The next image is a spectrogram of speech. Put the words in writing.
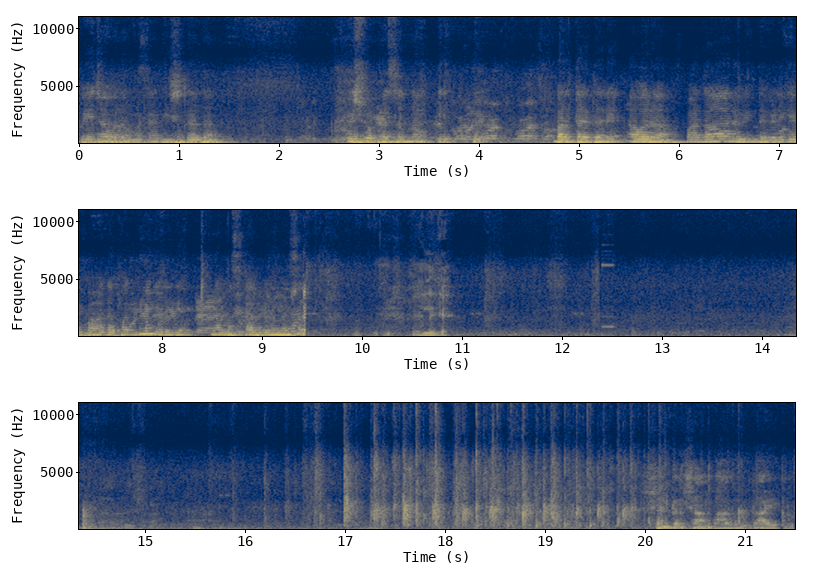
ಪೇಜಾವರ ಮಠಾಧೀಶರಾದ ವಿಶ್ವಪ್ರಸನ್ನ ಬರ್ತಾ ಇದ್ದಾರೆ. ಅವರ ಪಾದಾರವಿಂದಗಳಿಗೆ ಪಾದ ಪದ್ಮಗಳಿಗೆ ನಮಸ್ಕಾರಗಳನ್ನ ಶಂಕರ್ ಶಾನ್ ಭಾಗವತ್ ಗಾಯಕರು.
